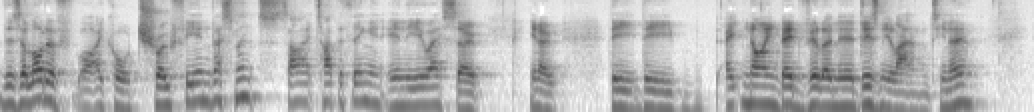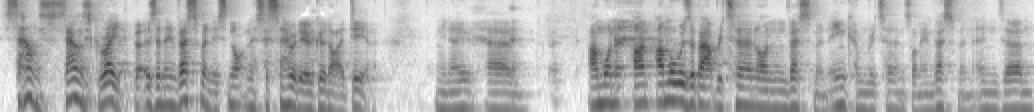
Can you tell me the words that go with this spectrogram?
there's a lot of what I call trophy investments type of thing in, in the US. So, you know, the the eight nine bed villa near Disneyland. You know, sounds sounds great, but as an investment, it's not necessarily a good idea. You know, um, I'm one. I'm, I'm always about return on investment, income returns on investment, and. Um,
